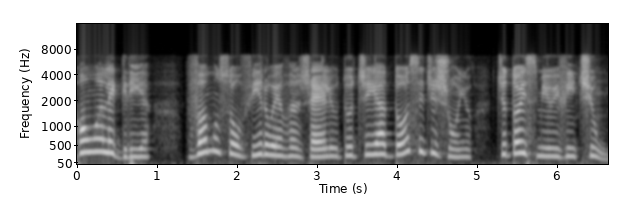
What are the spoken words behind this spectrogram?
Com alegria, vamos ouvir o Evangelho do dia 12 de junho de 2021.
